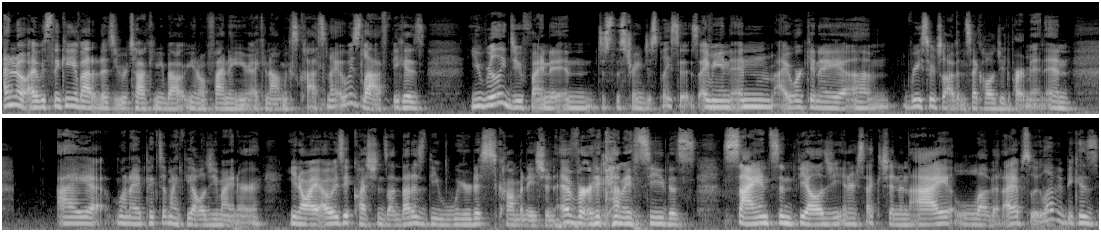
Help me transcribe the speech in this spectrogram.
I don't know. I was thinking about it as you were talking about, you know, finding your economics class, and I always laugh because you really do find it in just the strangest places. I mean, and I work in a um, research lab in the psychology department, and I when I picked up my theology minor, you know, I always get questions on that is the weirdest combination ever to kind of see this science and theology intersection, and I love it. I absolutely love it because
